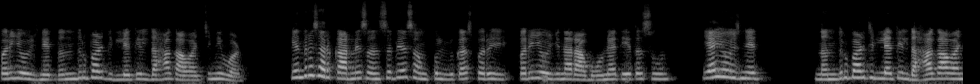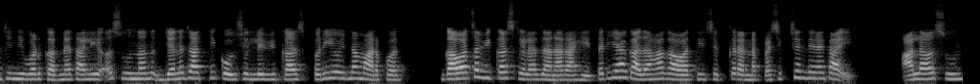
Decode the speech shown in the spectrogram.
परियोजनेत नंदुरबार जिल्ह्यातील दहा गावांची निवड. केंद्र सरकारने संसदीय संकुल विकास परियोजना राबवण्यात येत असून या योजनेत नंदुरबार जिल्ह्यातील दहा गावांची निवड करण्यात आली असून जनजाती कौशल्य विकास परियोजना मार्फत गावाचा विकास केला जाणार आहे. तर या दहा गावातील शेतकऱ्यांना प्रशिक्षण देण्यात आहे आलं असून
